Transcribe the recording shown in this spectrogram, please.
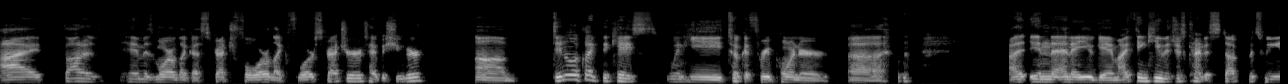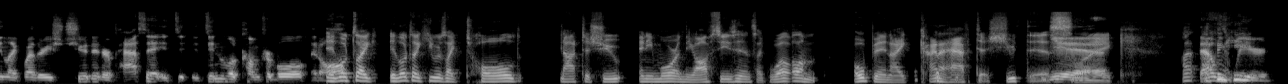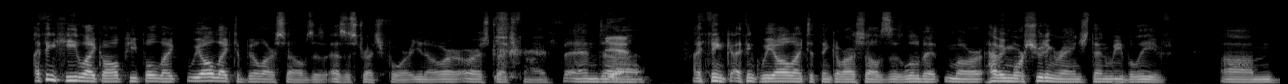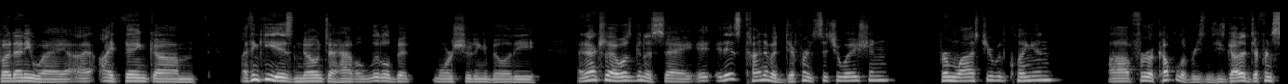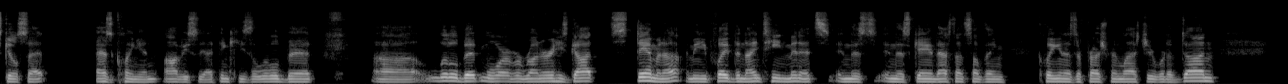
I thought of him as more of like a stretch four, like floor stretcher type of shooter. Um, didn't look like the case when he took a three pointer uh, in the NAU game. I think he was just kind of stuck between like whether he should shoot it or pass it. It, it didn't look comfortable at all. It looked like it looked like he was like told not to shoot anymore in the off season. It's like, well, I'm open, I kind of have to shoot this. Yeah, like I, that I was he, weird. I think he, like all people, like we all like to bill ourselves as, as a stretch four, you know, or, or a stretch five, and yeah. Uh, I think I think we all like to think of ourselves as a little bit more having more shooting range than we believe. Um, but anyway, I I think um, I think he is known to have a little bit more shooting ability, And actually, I was going to say it, it is kind of a different situation from last year with Clingan uh, for a couple of reasons. He's got a different skill set as Clingan. Obviously, I think he's a little bit a uh, little bit more of a runner. He's got stamina. I mean, he played the 19 minutes in this in this game. That's not something Clingan as a freshman last year would have done.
